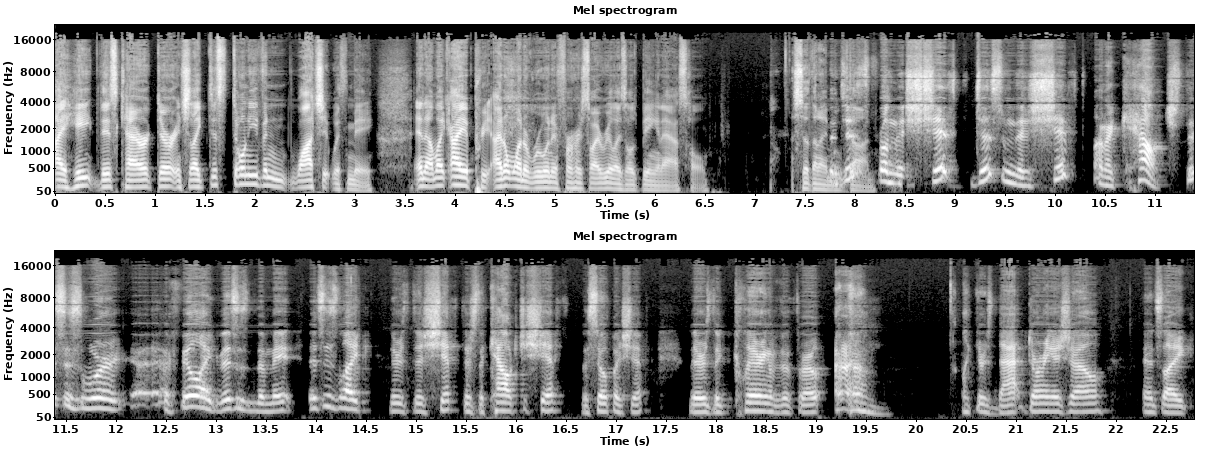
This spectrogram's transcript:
I hate this character, and she's like, just don't even watch it with me. And I'm like, I appre- I don't want to ruin it for her, so I realized I was being an asshole. So then I moved just on. From the shift, just from the shift on a couch. This is where uh, I feel like this is the main. This is like there's the shift, there's the couch shift, the sofa shift. There's the clearing of the throat. like there's that during a show, and it's like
